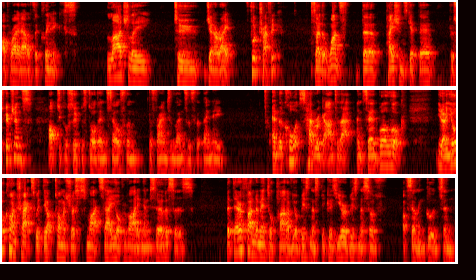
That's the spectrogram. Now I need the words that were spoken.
operate out of the clinics largely to generate foot traffic so that once the patients get their prescriptions, Optical Superstore then sells them the frames and lenses that they need. And the courts had regard to that and said, well, look, you know, your contracts with the optometrists might say you're providing them services, but they're a fundamental part of your business because you're a business of of selling goods and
